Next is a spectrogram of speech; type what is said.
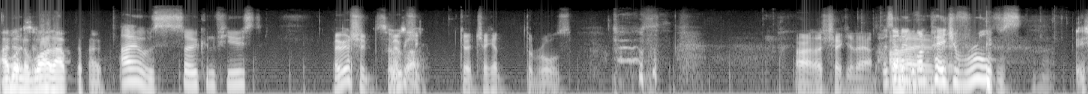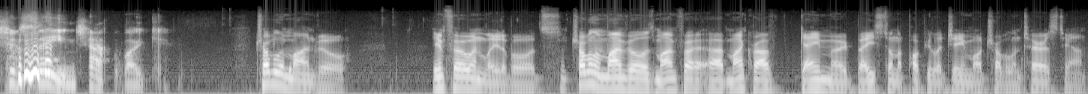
I don't know What? what that was about. I was so confused. Maybe I should. So maybe we I. should go check out the rules. All right, let's check it out. There's only Uh, one page of rules. It should say in chat, like, Trouble in Mineville. Info and leaderboards. Trouble in Mineville is uh, Minecraft game mode based on the popular Gmod Trouble in Terrorist Town.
